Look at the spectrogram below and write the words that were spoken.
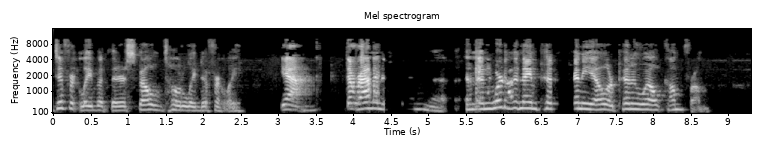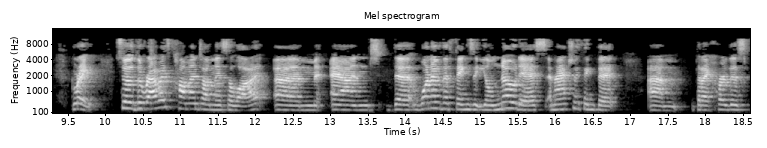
differently, but they're spelled totally differently. Yeah, the rabbi. And and where did the name Pen, Peniel or Penuel come from? Great. So the rabbis comment on this a lot, um, and the one of the things that you'll notice, and I actually think that um, that I heard this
